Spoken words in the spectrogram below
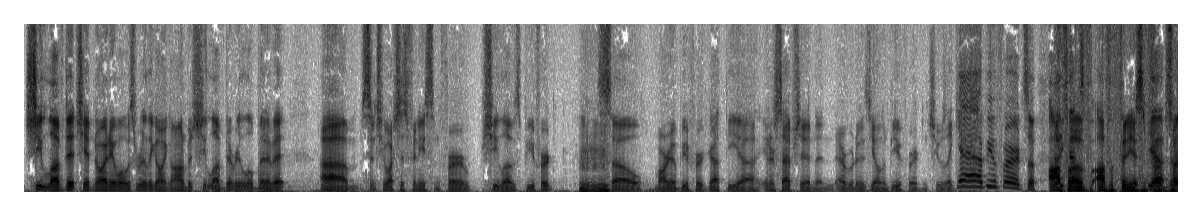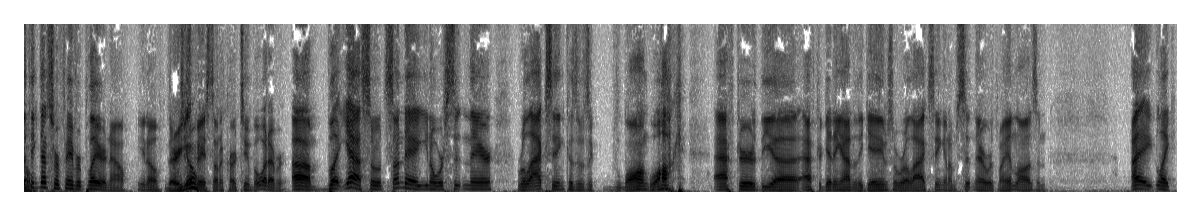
She loved it. She had no idea what was really going on, but she loved every little bit of it. Um, since she watches Phineas and Ferb, she loves Buford. Mm-hmm. So Marques Buford got the uh, interception, and everybody was yelling Buford, and she was like, "Yeah, Buford!" So Off of off of Phineas and yeah, Ferb, so I think that's her favorite player now. You know, There you just go. based on a cartoon, but whatever. Um, but yeah, so it's Sunday, you know, we're sitting there relaxing because it was a long walk after the uh, after getting out of the game, so we're relaxing, and I'm sitting there with my in-laws, and I like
